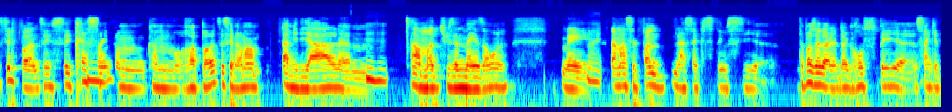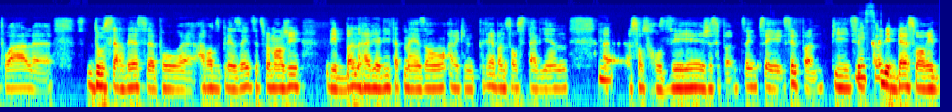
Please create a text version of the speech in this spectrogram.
c'est le fun, c'est très Mhm. simple comme comme repas, tu sais, c'est vraiment familial euh, Mhm, en mode cuisine maison là. Mais ouais. Vraiment, c'est le fun, la simplicité aussi. euh. T'as pas besoin d'un gros souper 5 étoiles, euh, 12 services euh, pour euh, avoir du plaisir. Tu peux manger des bonnes raviolis faites maison avec une très bonne sauce italienne, Mm. euh, sauce rosée, je sais pas. C'est le fun. Puis c'est des belles soirées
